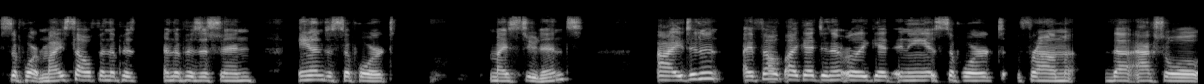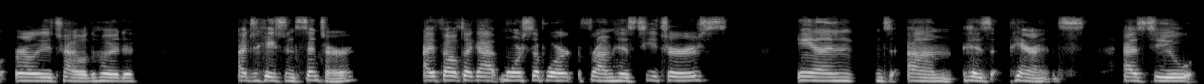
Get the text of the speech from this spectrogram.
support myself in the in the position and to support my students. I didn't I felt like I didn't really get any support from the actual early childhood education center. I felt I got more support from his teachers and um, his parents as to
